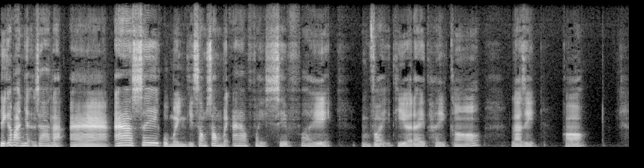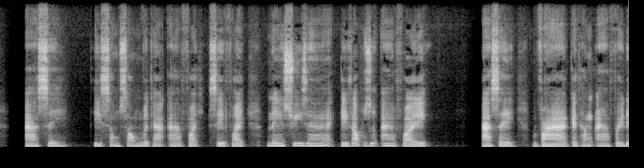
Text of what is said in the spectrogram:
Thì các bạn nhận ra là à AC của mình thì song song với A phẩy C phẩy. Vậy thì ở đây thầy có là gì? Có AC thì song song với cả A phẩy C phẩy. Nên suy ra ấy, cái góc giữa A phẩy AC và cái thằng A phẩy D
